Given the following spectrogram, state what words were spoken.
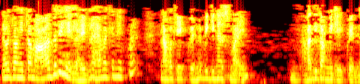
නමුත් මං හිතම ආදරෙන් ඉල්ලා හිටන හැම කෙනෙක්ම නවකෙක් වෙන්න බිග්ිනර්ස් මයින් ආධිකම්මිකෙක් වෙන්න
